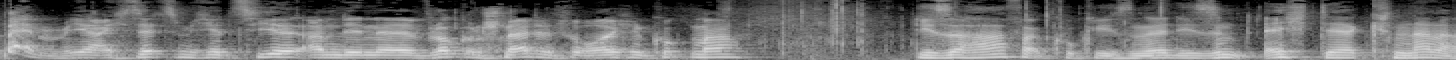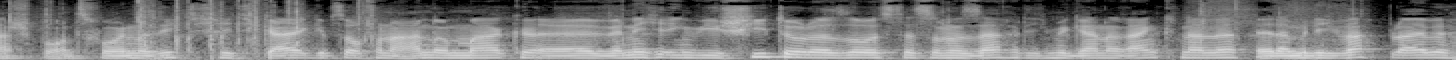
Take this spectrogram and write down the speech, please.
Bäm! Ja, ich setze mich jetzt hier an den äh, Vlog und schneide den für euch und guckt mal. Diese Hafer-Cookies, ne, die sind echt der Knaller, Sportsfreunde. Richtig, richtig geil. Gibt's auch von einer anderen Marke. Äh, wenn ich irgendwie cheate oder so, ist das so eine Sache, die ich mir gerne reinknalle, äh, damit ich wach bleibe.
